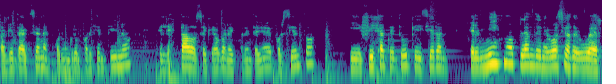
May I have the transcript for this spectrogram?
paquete de acciones por un grupo argentino. El Estado se quedó con el 49% y fíjate tú que hicieron el mismo plan de negocios de Uber.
